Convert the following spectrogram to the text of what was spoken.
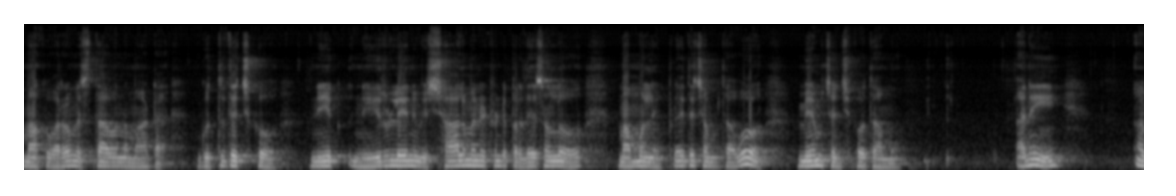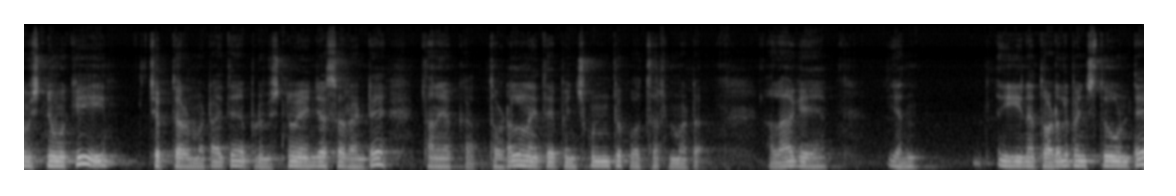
మాకు వరం ఇస్తావన్న మాట గుర్తు తెచ్చుకో నీ నీరు లేని విశాలమైనటువంటి ప్రదేశంలో మమ్మల్ని ఎప్పుడైతే చంపుతావో మేము చచ్చిపోతాము. అని ఆ విష్ణువుకి చెప్తారనమాట అయితే అప్పుడు విష్ణువు ఏం చేస్తారంటే తన యొక్క తొడలను అయితే పెంచుకుంటూ పోతారనమాట అలాగే ఎంత ఈయన తొడలు పెంచుతూ ఉంటే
